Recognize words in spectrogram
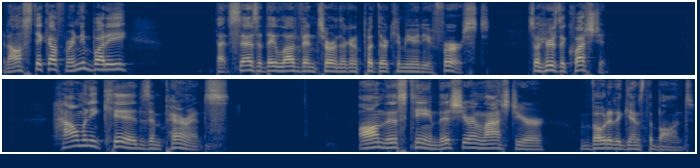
And I'll stick up for anybody that says that they love Ventura and they're going to put their community first. So here's the question How many kids and parents on this team this year and last year voted against the bond?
